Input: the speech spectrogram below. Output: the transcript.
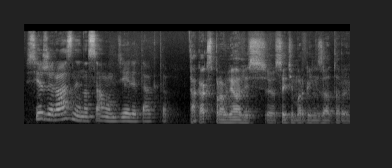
все же разные на самом деле так-то. А как справлялись э, с этим организаторы?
